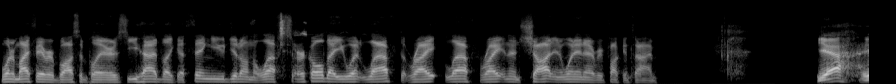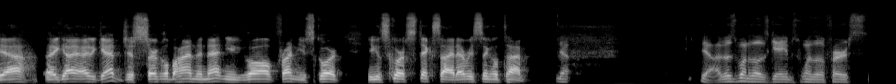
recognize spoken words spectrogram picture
one of my favorite Boston players. You had like a thing you did on the left circle that you went left, right, left, right, and then shot and went in every fucking time. Yeah, yeah. Like I, again, just circle behind the net and you go out front. And you scored. You can score stick side every single time. Yeah. Yeah, it was one of those games, one of the first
